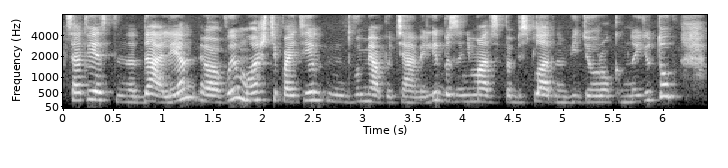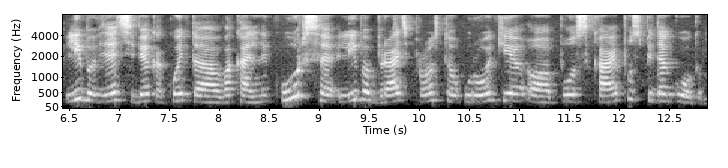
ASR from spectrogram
Соответственно, далее э, вы можете пойти двумя путями. Либо заниматься по бесплатным видеоурокам на YouTube, либо взять себе какой-то вокальный курс, либо брать просто уроки э, по скайпу с педагогом.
